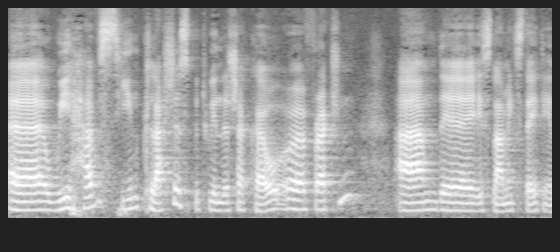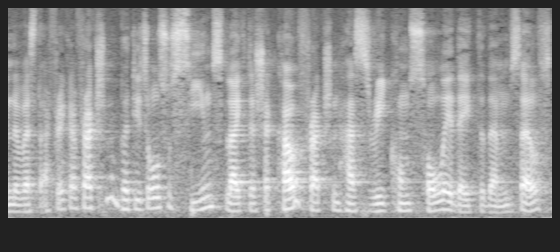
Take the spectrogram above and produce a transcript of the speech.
Uh, we have seen clashes between the Shekau uh, fraction and the Islamic State in the West Africa fraction, but it also seems like the Shekau fraction has reconsolidated themselves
